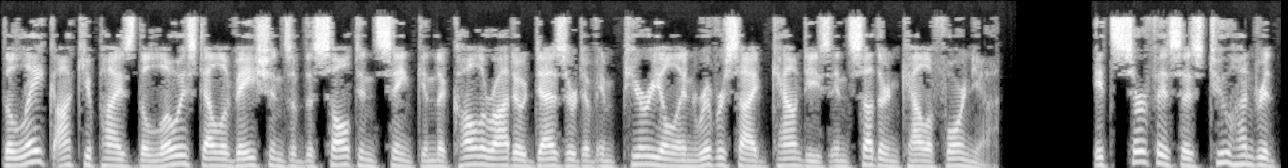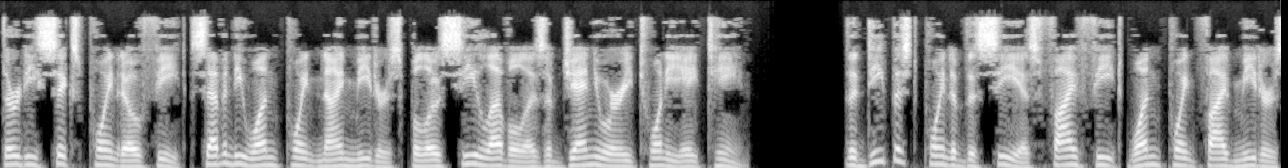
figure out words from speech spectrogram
The lake occupies the lowest elevations of the Salton Sink in the Colorado Desert of Imperial and Riverside counties in Southern California. Its surface is 236.0 feet below sea level as of January 2018. The deepest point of the sea is 5 feet meters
